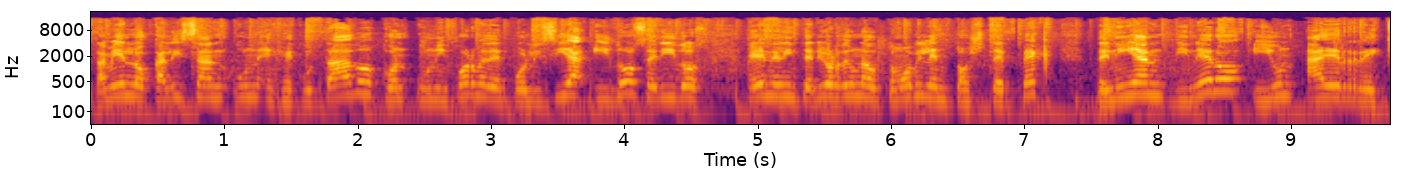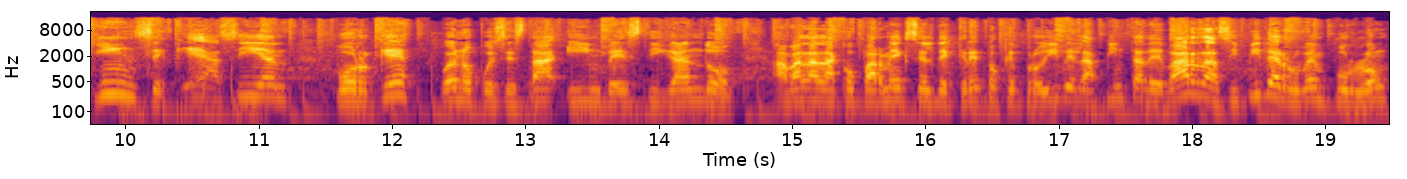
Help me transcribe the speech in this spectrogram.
También localizan un ejecutado con uniforme de policía y dos heridos en el interior de un automóvil en Tochtepec. Tenían dinero y un AR-15. ¿Qué hacían? ¿Por qué? Bueno, pues está investigando. Avala la Coparmex el decreto que prohíbe la pinta de bardas y pide a Rubén Purlón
